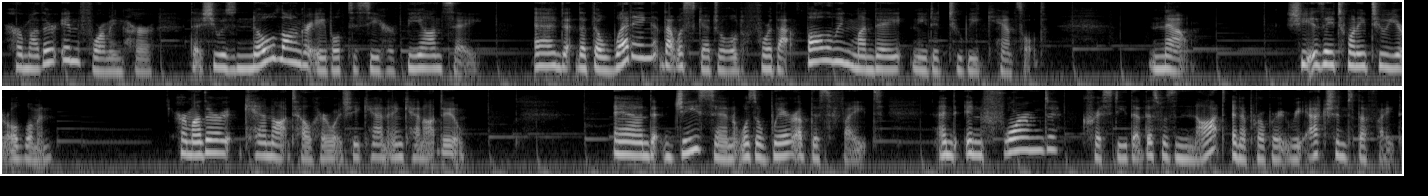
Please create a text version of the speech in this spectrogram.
her mother informing her that she was no longer able to see her fiance and that the wedding that was scheduled for that following Monday needed to be canceled. Now, she is a 22 year old woman. Her mother cannot tell her what she can and cannot do. And Jason was aware of this fight and informed Christy that this was not an appropriate reaction to the fight,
